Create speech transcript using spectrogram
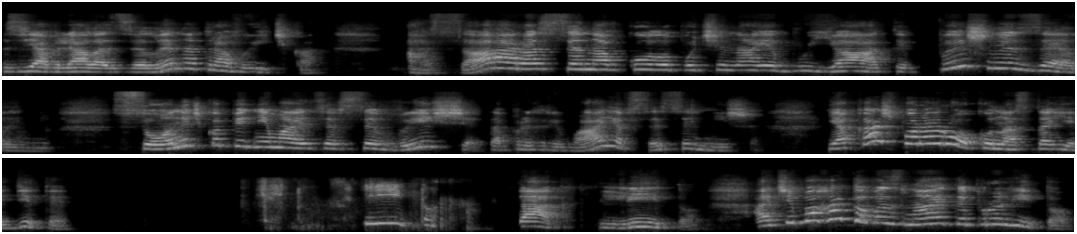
З'являлась зелена травичка. А зараз все навколо починає буяти пишною зеленню. Сонечко піднімається все вище та пригріває все сильніше. Яка ж пора року настає, діти? Літо. Так, літо. А чи багато ви знаєте про літо?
